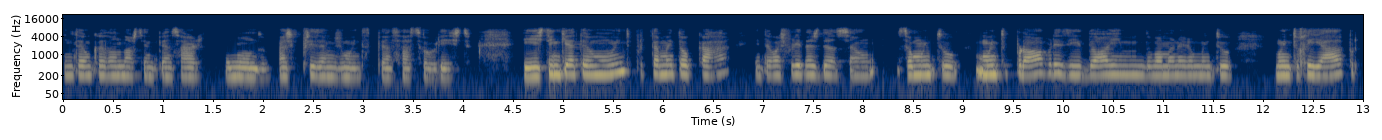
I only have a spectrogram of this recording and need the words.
então cada um de nós tem de pensar o mundo. Acho que precisamos muito de pensar sobre isto. E isto inquieta-me muito, porque também estou cá, então as feridas deles são, são muito, muito próprias e doem-me de uma maneira muito, muito real, porque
